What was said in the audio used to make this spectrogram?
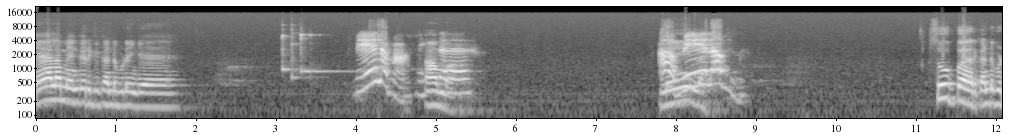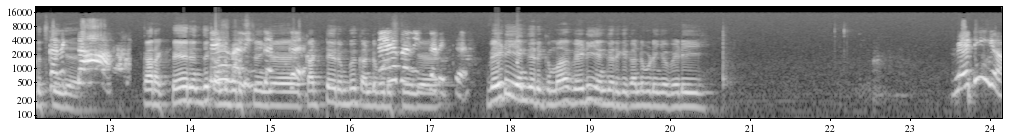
மேளம் எங்க இருக்கு? கண்டுபிடிங்க. மேலமா? ஆமா. மேலம் சூப்பர் கண்டுபிடிச்சிட்டீங்க. கரெக்டா? பேருந்து கண்டுபிடிச்சிட்டீங்க. கட்டெரும்பு கண்டுபிடிச்சிட்டீங்க. வெடி எங்க இருக்குமா? வெடி எங்க இருக்கு? கண்டுபிடிங்க வெடி. வெடியா?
